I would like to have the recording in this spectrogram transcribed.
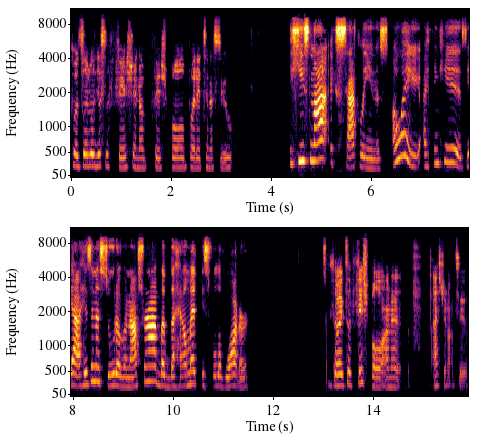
So it's literally just a fish in a fish bowl, but it's in a suit. He's not exactly in a. Oh wait, I think he is. Yeah, he's in a suit of an astronaut, but the helmet is full of water. So it's a fish bowl on a astronaut suit.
